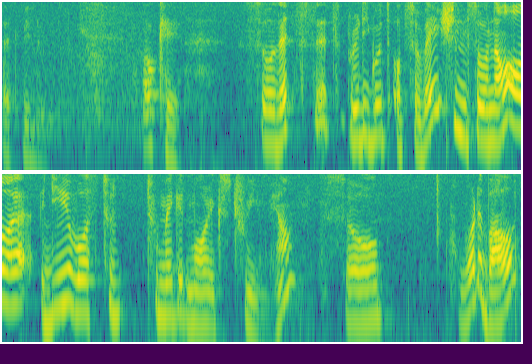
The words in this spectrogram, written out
that we do. Okay, so that's, that's a pretty good observation. So now our idea was to, to make it more extreme, yeah? So what about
